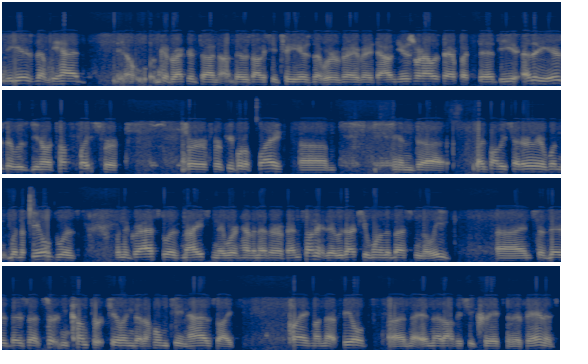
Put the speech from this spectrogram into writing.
in the years that we had, you know, good records on. Uh, there was obviously two years that were very, very down years when I was there, but uh, the other years it was, you know, a tough place for for for people to play. Um, and uh, like Bobby said earlier, when when the field was when the grass was nice and they weren't having other events on it, it was actually one of the best in the league. Uh, and so there, there's that certain comfort feeling that a home team has, like playing on that field, uh, and, and that obviously creates an advantage.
